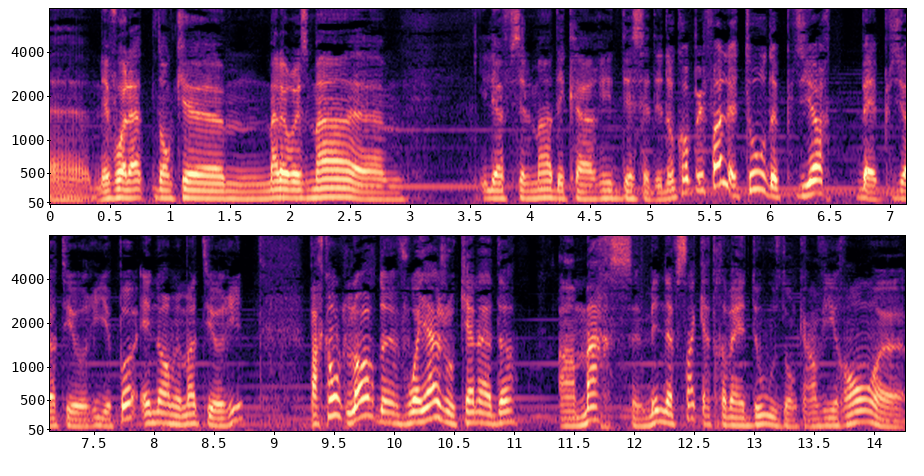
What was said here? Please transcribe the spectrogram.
euh, mais voilà. Donc, malheureusement, il est officiellement déclaré décédé. Donc, on peut faire le tour de plusieurs, ben, théories. Il n'y a pas énormément de théories. Par contre, lors d'un voyage au Canada en mars 1992, donc environ euh,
